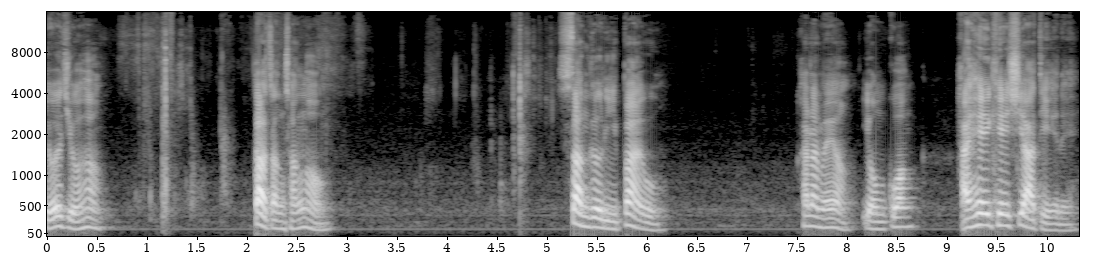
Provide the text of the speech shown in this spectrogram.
九月九号大涨长虹。上个礼拜五，看到没有？永光还黑 K 下跌呢，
